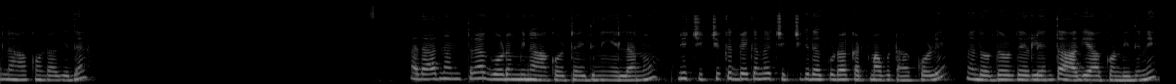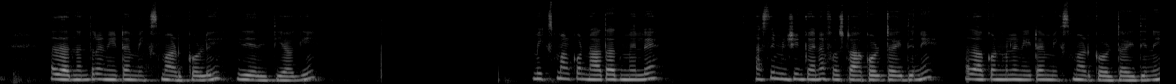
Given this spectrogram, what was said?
ಎಲ್ಲ ಹಾಕೊಂಡಾಗಿದೆ. ಅದಾದ ನಂತರ ಗೋಡಂಬಿನ ಹಾಕೊಳ್ತಾ ಇದ್ದೀನಿ ಎಲ್ಲನೂ. ನೀವು ಚಿಕ್ಕ ಚಿಕ್ಕದು ಬೇಕಂದರೆ ಚಿಕ್ಕ ಚಿಕ್ಕದಾಗಿ ಕೂಡ ಕಟ್ ಮಾಡಿಬಿಟ್ಟು ಹಾಕ್ಕೊಳ್ಳಿ. ನಾನು ದೊಡ್ಡ ದೊಡ್ಡದು ಇರಲಿ ಅಂತ ಹಾಗೆ ಹಾಕ್ಕೊಂಡಿದ್ದೀನಿ ಅದಾದ ನಂತರ ನೀಟಾಗಿ ಮಿಕ್ಸ್ ಮಾಡ್ಕೊಳ್ಳಿ, ಇದೇ ರೀತಿಯಾಗಿ. ಮಿಕ್ಸ್ ಮಾಡ್ಕೊಂಡು ಆದಾದಮೇಲೆ ಹಸಿಮೆಣ್ಸಿನ್ಕಾಯಿನ ಫಸ್ಟ್ ಹಾಕ್ಕೊಳ್ತಾ ಇದ್ದೀನಿ. ಅದು ಹಾಕೊಂಡ್ಮೇಲೆ ನೀಟಾಗಿ ಮಿಕ್ಸ್ ಮಾಡ್ಕೊಳ್ತಾ ಇದ್ದೀನಿ.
